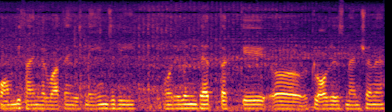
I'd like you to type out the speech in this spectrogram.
फॉर्म भी साइन करवाते हैं जिसमें इंजरी और इवन डेथ तक के क्लॉजेस मेंशन है।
